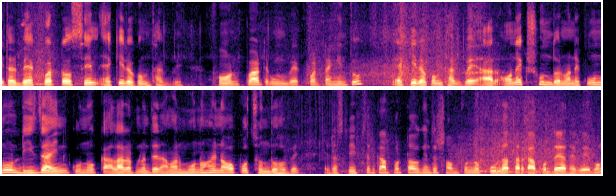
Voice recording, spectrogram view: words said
এটার ব্যাকপার্টটাও সেম একই রকম থাকবে। ফ্রন্ট পার্ট এবং ব্যাক পার্টটা কিন্তু একই রকম থাকবে। আর অনেক সুন্দর মানে কোনো ডিজাইন কোনো কালার আপনাদের আমার মনে হয় না অপছন্দ হবে। এটা স্লিপসের কাপড়টাও কিন্তু সম্পূর্ণ ফুল হাতার কাপড় দেওয়া থাকবে এবং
